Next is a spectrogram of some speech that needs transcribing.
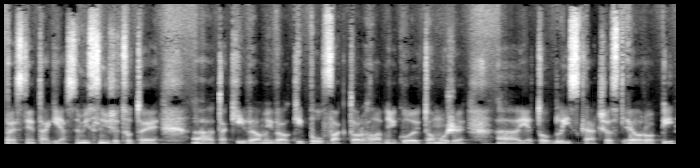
Presne tak. Ja si myslím, že toto je uh, taký veľmi veľký pull faktor, hlavne kvôli tomu, že uh, je to blízka časť Európy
